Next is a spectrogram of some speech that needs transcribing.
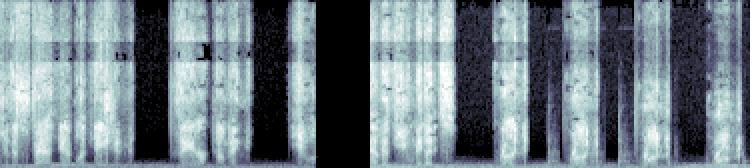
to the strat application. They are coming. You have a few minutes. Run, run, run, run.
